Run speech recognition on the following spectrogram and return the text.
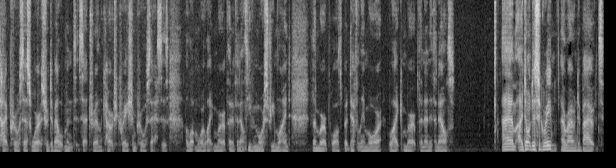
type process works for development, etc. And the character creation process is a lot more like MERP than anything else, even more streamlined than MERP was, but definitely more like MERP than anything else. Um, I don't disagree around about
